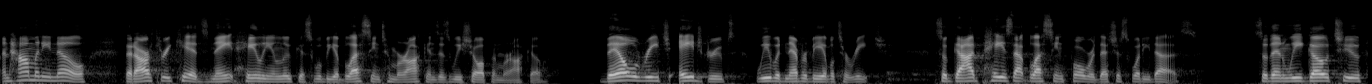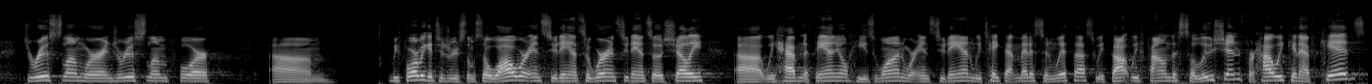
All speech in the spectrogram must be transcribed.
And how many know that our three kids, Nate, Haley, and Lucas, will be a blessing to Moroccans as we show up in Morocco? They'll reach age groups we would never be able to reach. So God pays that blessing forward. That's just what He does. So then we go to Jerusalem. We're in Jerusalem for, um, before we get to Jerusalem, so while we're in Sudan, so we're in Sudan. So Shelly, uh, we have Nathaniel. He's one. We're in Sudan. We take that medicine with us. We thought we found the solution for how we can have kids.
